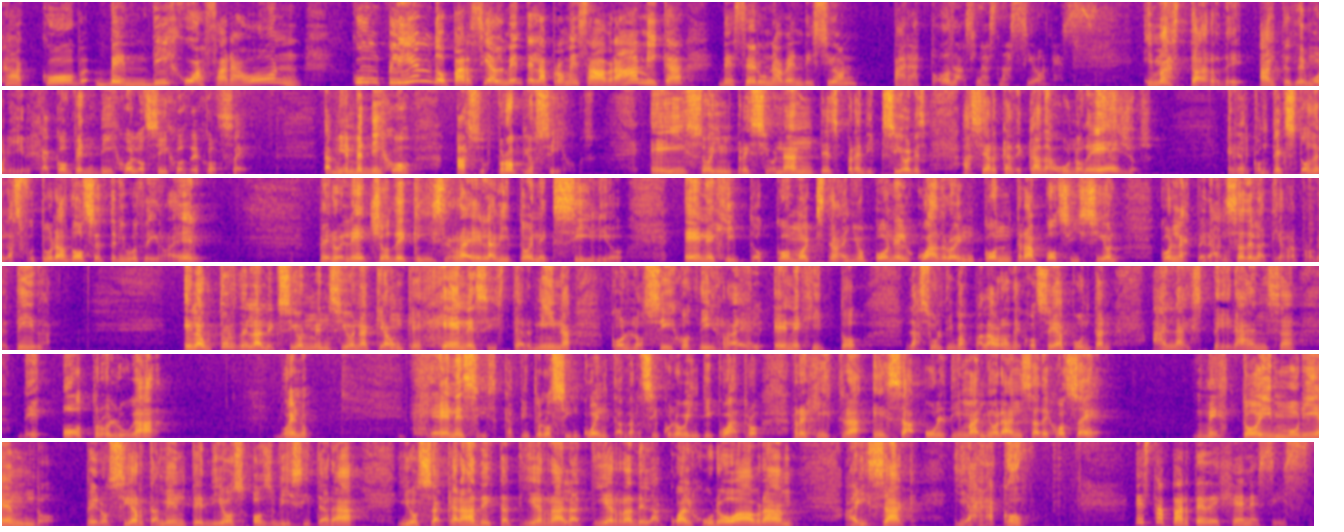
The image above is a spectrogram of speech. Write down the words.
Jacob bendijo a Faraón, cumpliendo parcialmente la promesa abrahámica de ser una bendición para todas las naciones. Y más tarde, antes de morir, Jacob bendijo a los hijos de José. También bendijo a sus propios hijos e hizo impresionantes predicciones acerca de cada uno de ellos, en el contexto de las futuras doce tribus de Israel. Pero el hecho de que Israel habitó en exilio en Egipto como extraño pone el cuadro en contraposición con la esperanza de la tierra prometida. El autor de la lección menciona que aunque Génesis termina con los hijos de Israel en Egipto, las últimas palabras de José apuntan a la esperanza de otro lugar. Bueno, Génesis capítulo 50, versículo 24, registra esa última añoranza de José. Me estoy muriendo, pero ciertamente Dios os visitará y os sacará de esta tierra a la tierra de la cual juró a Abraham, a Isaac y a Jacob. Esta parte de Génesis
